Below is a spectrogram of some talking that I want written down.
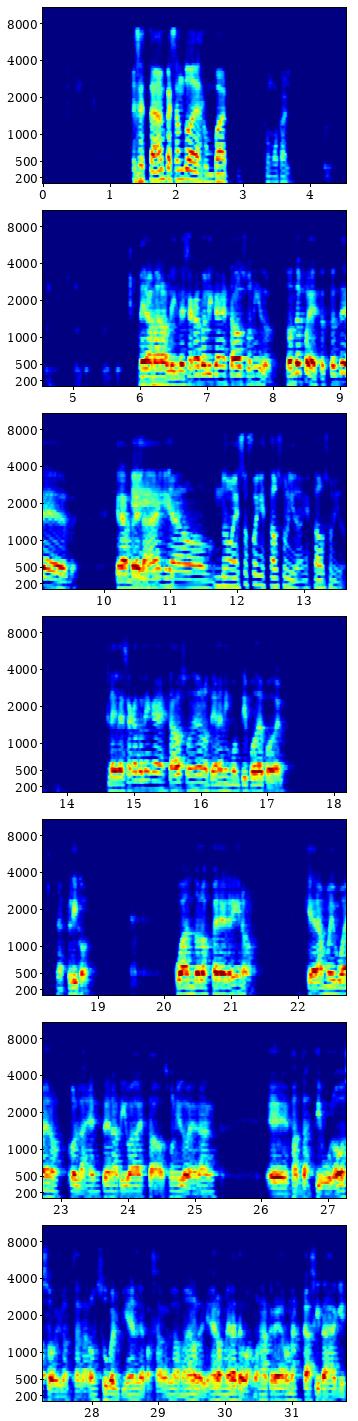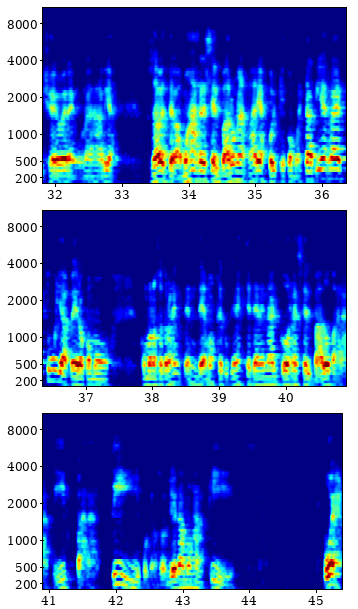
se estaba empezando a derrumbar como tal. Mira, mano, la Iglesia Católica en Estados Unidos, ¿dónde fue esto? ¿Esto es de Gran Bretaña? Eh, o... No, eso fue en Estados Unidos, en Estados Unidos. La Iglesia Católica en Estados Unidos no tiene ningún tipo de poder. Me explico. Cuando los peregrinos, que eran muy buenos con la gente nativa de Estados Unidos, eran eh, fantastibulosos y los trataron súper bien, le pasaron la mano, le dijeron, mira, te vamos a crear unas casitas aquí chéveres en unas áreas sabes, te vamos a reservar unas áreas porque como esta tierra es tuya, pero como, como nosotros entendemos que tú tienes que tener algo reservado para ti, para ti, porque nosotros llegamos aquí, pues,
